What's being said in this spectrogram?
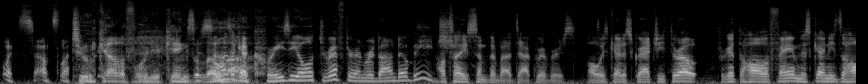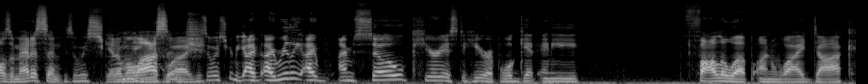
what it sounds like. Two California Kings It aloha. sounds like a crazy old drifter in Redondo Beach. I'll tell you something about Doc Rivers. Always got a scratchy throat. Forget the Hall of Fame. This guy needs the halls of medicine. He's always Get him screaming. a lozenge. He's always screaming. I, I really, I, I'm so curious to hear if we'll get any follow up on why Doc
